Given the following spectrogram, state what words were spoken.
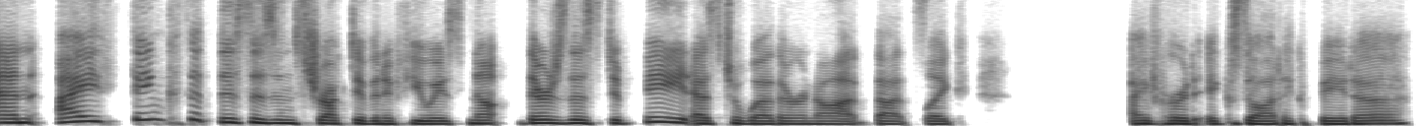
And I think that this is instructive in a few ways. Not there's this debate as to whether or not that's like I've heard exotic beta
